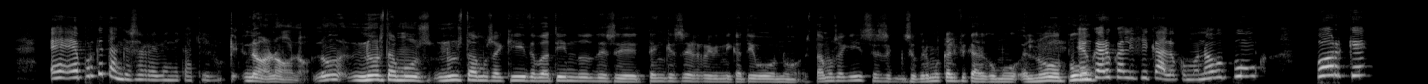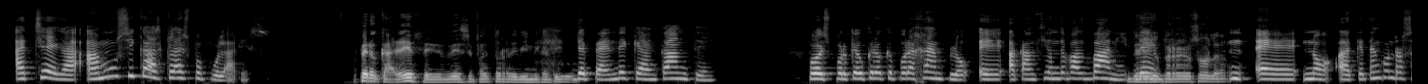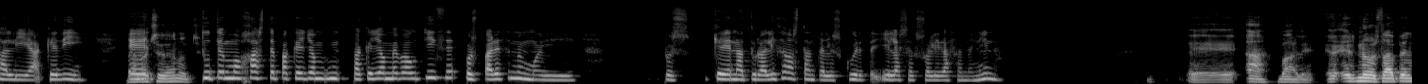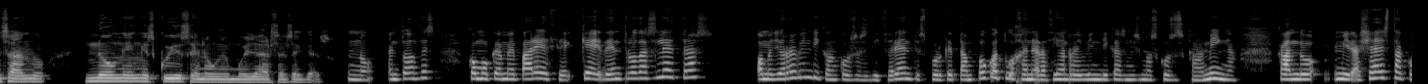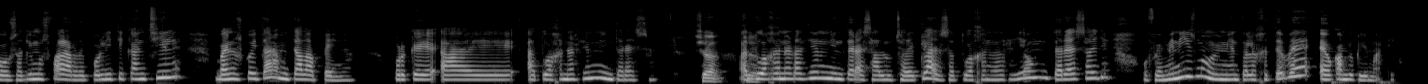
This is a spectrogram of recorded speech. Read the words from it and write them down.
E, e por que ten que ser reivindicativo? Que- No, no, no, no, estamos non estamos aquí debatindo de se ten que ser reivindicativo ou non. Estamos aquí se, se, se o queremos calificar como el novo Eu punk, quero calificalo como novo punk porque achega a música ás clases populares. pero carece dese factor reivindicativo. Depende que encante. Pois porque eu creo que, por exemplo, eh, a canción de Bad Bunny De de Yo perreo sola, eh, no, a que ten con Rosalía, que di, La eh, noche da noche. tú te mojaste pa que yo m pa que yo me bautice, pois paréceme moi pois que naturaliza bastante el squirt e la sexualidade femenina. Eh, ah, vale. Eh, eh, no, estaba pensando non en escuirse e non en mollarse a secas. No, entonces como que me parece que dentro das letras o mellor reivindican cousas diferentes, porque tampouco a túa generación reivindica as mesmas cousas que a miña. Cando, mira, xa esta cousa que imos falar de política en Chile, vai nos coitar a mitad da peña, porque a, eh, a túa generación non interesa. Xa, xa. A túa generación non interesa a lucha de clases, a túa generación interesalle o feminismo, o movimento LGTB e o cambio climático.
